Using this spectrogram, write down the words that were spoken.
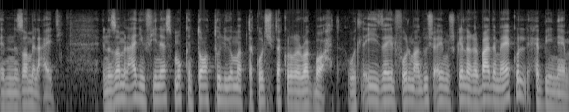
النظام العادي. النظام العادي في ناس ممكن تقعد طول اليوم ما بتاكلش بتاكل غير وجبة واحدة وتلاقيه زي الفل ما عندوش أي مشكلة غير بعد ما ياكل يحب ينام.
